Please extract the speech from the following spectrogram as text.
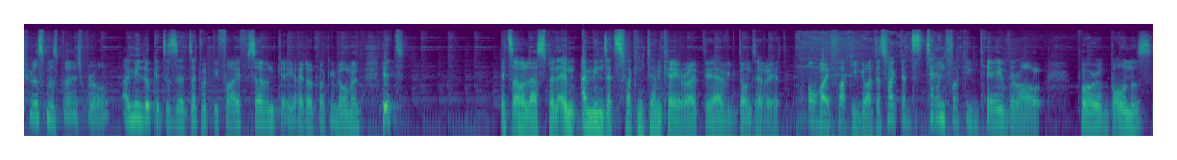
Christmas bash, bro? I mean, look at this. That, that would be 5, 7k. I don't fucking know, man. Hit. It's our last spin. I, I mean, that's fucking 10k, right? Yeah, we don't have a hit. Oh my fucking god. That's fuck. That's 10 fucking k, bro. For a bonus.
